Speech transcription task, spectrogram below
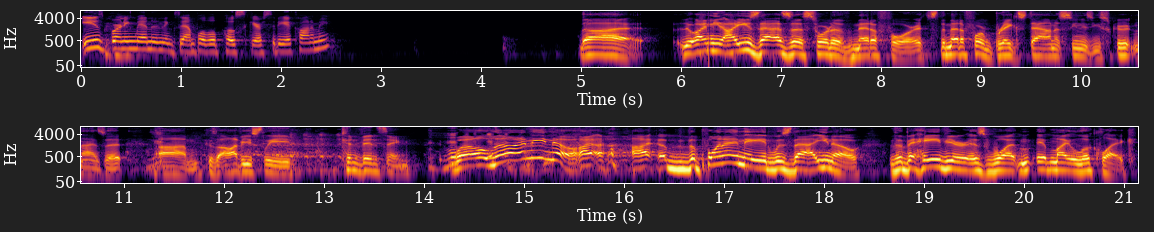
is Burning Man an example of a post scarcity economy? Uh, I mean, I use that as a sort of metaphor. It's the metaphor breaks down as soon as you scrutinize it, because obviously, Convincing. well, no, I mean, no. I, I, the point I made was that you know the behavior is what it might look like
